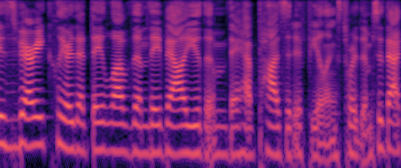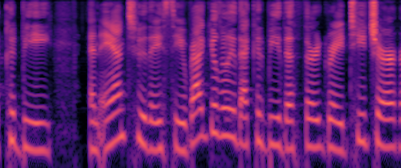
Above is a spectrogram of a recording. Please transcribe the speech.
is very clear that they love them, they value them, they have positive feelings toward them. So that could be an aunt who they see regularly. That could be the third grade teacher.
